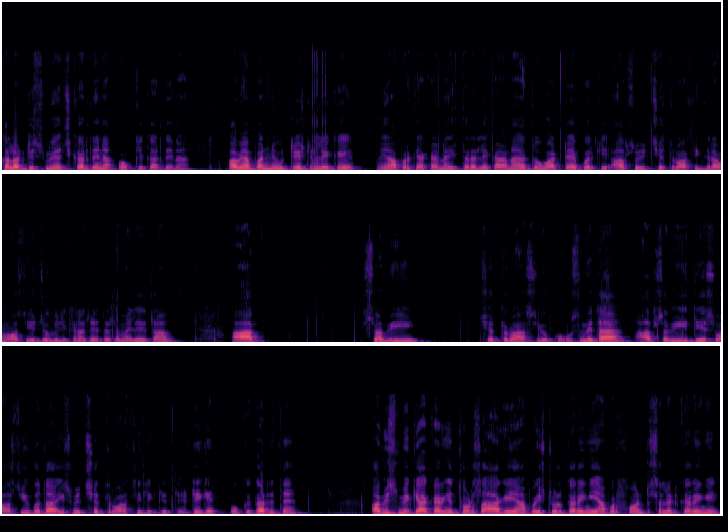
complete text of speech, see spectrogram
कलर डिसमैच कर देना ओके कर देना है। अब यहाँ पर न्यू टेस्ट लेके यहाँ पर क्या करना है, इस तरह लेकर आना है, दो बार टैप करके आप सभी क्षेत्रवासी, ग्रामवासी जो भी लिखना चाहिए तो मैं लेता हूँ। आप सभी क्षेत्रवासियों को। उसमें था, आप सभी देशवासियों को था, इसमें क्षेत्रवासी लिख देते हैं, ठीक है? ओके कर देते हैं। अब इसमें क्या करेंगे? थोड़ा सा आगे यहाँ पर इंस्टॉल करेंगे, यहाँ पर फंट सेलेक्ट करेंगे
